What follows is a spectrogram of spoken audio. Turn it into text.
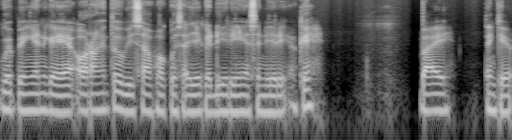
gue pengen kayak orang itu bisa fokus aja ke dirinya sendiri oke okay? bye thank you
